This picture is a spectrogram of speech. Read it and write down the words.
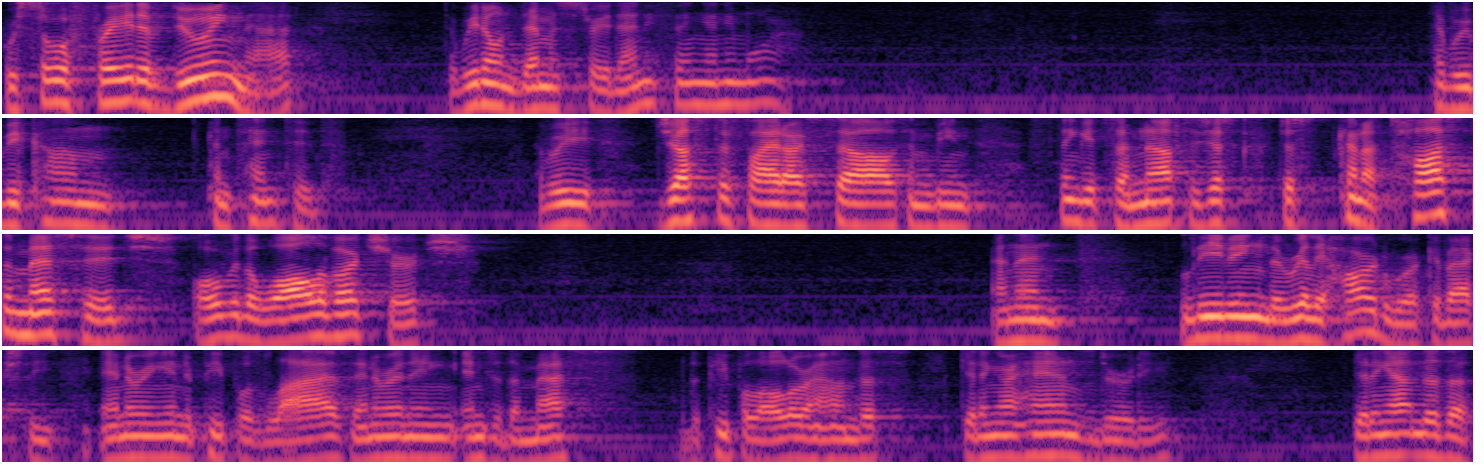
We're so afraid of doing that that we don't demonstrate anything anymore. Have we become contented? Have we justified ourselves and been think it's enough to just, just kind of toss the message over the wall of our church and then leaving the really hard work of actually entering into people's lives, entering into the mess the people all around us, getting our hands dirty, getting out into the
